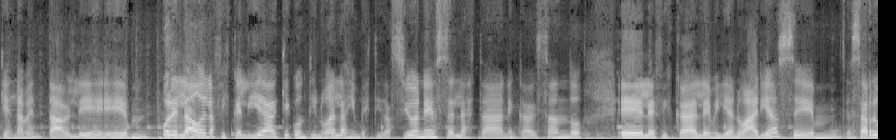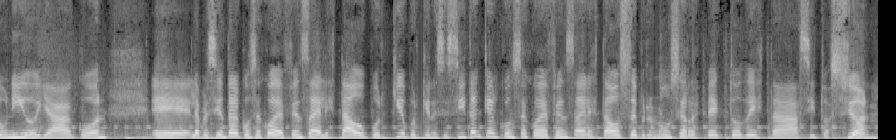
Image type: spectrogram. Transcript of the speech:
que es lamentable. Eh, por el lado de la Fiscalía, que continúan las investigaciones, la están encabezando eh, la fiscal Emiliano Arias. Eh, se ha reunido ya con la presidenta del Consejo de Defensa del Estado. ¿Por qué? Porque necesitan que el Consejo de Defensa del Estado se pronuncie respecto de esta situación,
